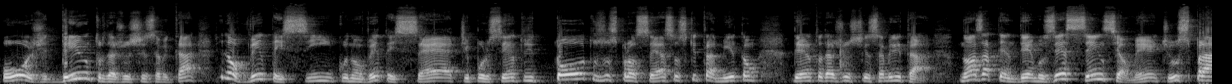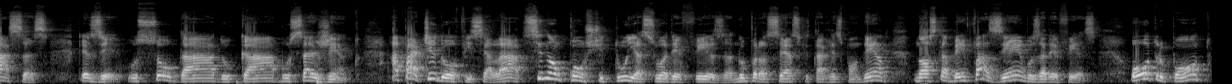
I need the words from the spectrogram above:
hoje dentro da Justiça Militar de 95, 97% de todos os processos que tramitam dentro da Justiça Militar. Nós atendemos essencialmente os praças, quer dizer, o soldado, o cabo, o sargento. A partir do oficialato, se não constitui a sua defesa no processo que está respondendo, nós também fazemos a defesa. Outro ponto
